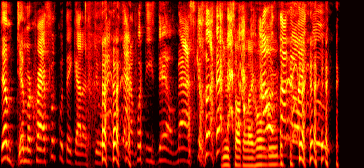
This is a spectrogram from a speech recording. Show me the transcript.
them Democrats. Look what they got us doing. I gotta put these damn masks on. You was talking like home, I was dude. talking like dude.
